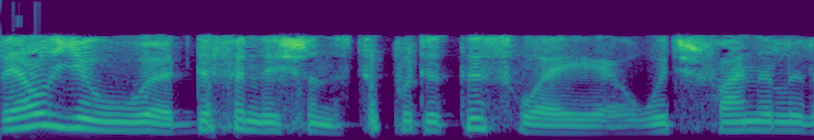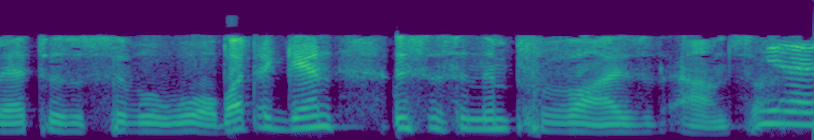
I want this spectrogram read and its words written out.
value uh, definitions, to put it this way, which finally led to the civil war. But again, this is an improvised answer. Yeah,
